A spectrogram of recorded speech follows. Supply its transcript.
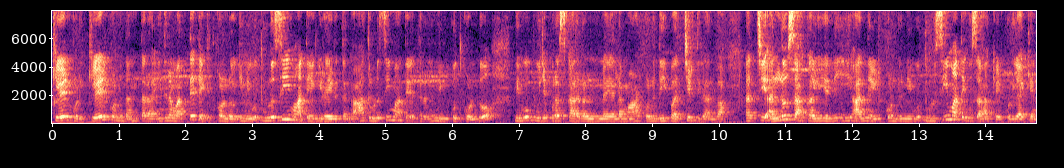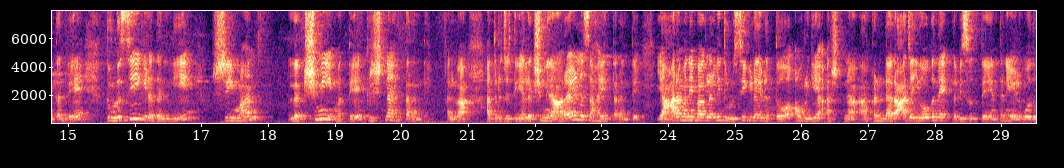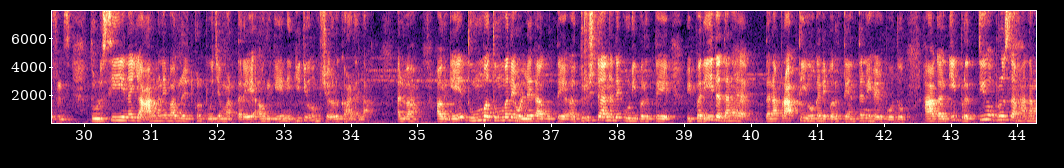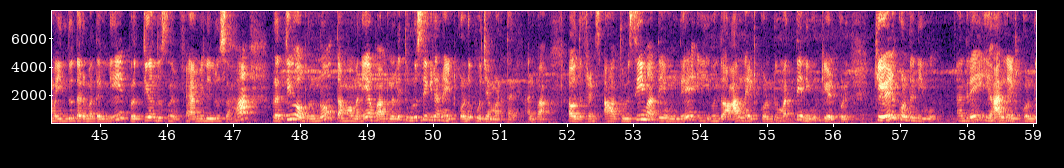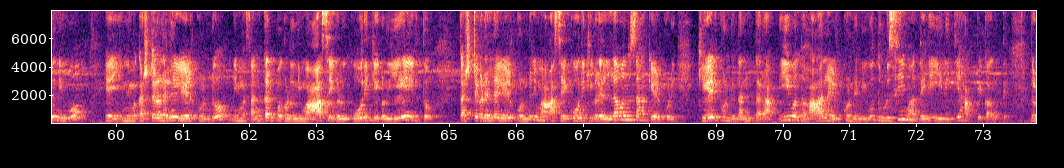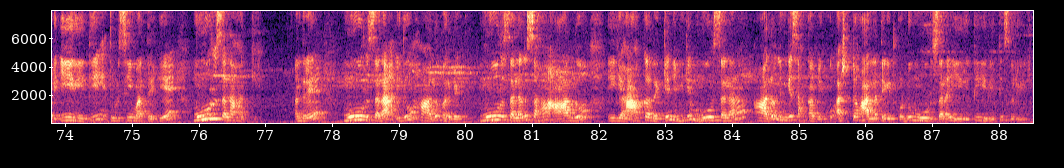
ಕೇಳ್ಕೊಳ್ಳಿ, ಕೇಳ್ಕೊಂಡು ನಂತರ ಇದನ್ನು ಮತ್ತೆ ತೆಗೆದುಕೊಂಡೋಗಿ ನೀವು ತುಳಸಿ ಮಾತೆಯ ಗಿಡ ಇರುತ್ತಲ್ಲ ಆ ತುಳಸಿ ಮಾತೆ ಹತ್ರನೂ ನೀವು ಕೂತ್ಕೊಂಡು ನೀವು ಪೂಜೆ ಪುರಸ್ಕಾರಗಳನ್ನ ಎಲ್ಲ ಮಾಡಿಕೊಂಡು ದೀಪ ಹಚ್ಚಿರ್ತೀರ ಅಲ್ವಾ? ಹಚ್ಚಿ ಅಲ್ಲೂ ಸಹ ಕೈಯಲ್ಲಿ ಈ ಹಾಲನ್ನ ಇಟ್ಕೊಂಡು ನೀವು ತುಳಸಿ ಮಾತೆಗೂ ಸಹ ಕೇಳ್ಕೊಳ್ಳಿ. ಯಾಕೆ ಅಂತಂದರೆ ತುಳಸಿ ಗಿಡದಲ್ಲಿ ಶ್ರೀಮಾನ್ ಲಕ್ಷ್ಮಿ ಮತ್ತು ಕೃಷ್ಣ ಇರ್ತಾರಂತೆ. ಅಲ್ವಾ? ಅದ್ರ ಜೊತೆಗೆ ಲಕ್ಷ್ಮೀನಾರಾಯಣ ಸಹ ಇರ್ತಾರಂತೆ. ಯಾರ ಮನೆ ಬಾಗಿಲಲ್ಲಿ ತುಳಸಿ ಗಿಡ ಇರುತ್ತೋ ಅವರಿಗೆ ಅಷ್ಟ ಅಖಂಡ ರಾಜಯೋಗನೇ ಲಭಿಸುತ್ತೆ ಅಂತಲೇ ಹೇಳ್ಬೋದು ಫ್ರೆಂಡ್ಸ್ ತುಳಸಿನ ಯಾರ ಮನೆ ಬಾಗಿಲು ಇಟ್ಕೊಂಡು ಪೂಜೆ ಮಾಡ್ತಾರೆ, ಅವ್ರಿಗೆ ನೆಗೆಟಿವ್ ಅಂಶಗಳು ಕಾಡಲ್ಲ. ಅಲ್ವಾ? ಅವ್ರಿಗೆ ತುಂಬ ತುಂಬಾ ಒಳ್ಳೆಯದಾಗುತ್ತೆ ಅದೃಷ್ಟ ಅನ್ನೋದೇ ಕೂಡಿ ಬರುತ್ತೆ, ವಿಪರೀತ ಧನ ಧನ ಪ್ರಾಪ್ತಿ ಯೋಗನೆ ಬರುತ್ತೆ ಅಂತಲೇ ಹೇಳ್ಬೋದು. ಹಾಗಾಗಿ ಪ್ರತಿಯೊಬ್ಬರೂ ಸಹ ನಮ್ಮ ಹಿಂದೂ ಧರ್ಮದಲ್ಲಿ ಪ್ರತಿಯೊಂದು ಫ್ಯಾಮಿಲಿಲೂ ಸಹ ಪ್ರತಿಯೊಬ್ಬರೂ ತಮ್ಮ ಮನೆಯ ಬಾಗಿಲಲ್ಲಿ ತುಳಸಿ ಗಿಡನ ಇಟ್ಕೊಂಡು ಪೂಜೆ ಮಾಡ್ತಾರೆ, ಅಲ್ವಾ? ಹೌದು ಫ್ರೆಂಡ್ಸ್ ಆ ತುಳಸಿ ಮಾತೆಯ ಮುಂದೆ ಈ ಒಂದು ಹಾಲನ್ನ ಇಟ್ಕೊಂಡು ಮತ್ತೆ ನೀವು ಕೇಳ್ಕೊಳ್ಳಿ. ಕೇಳಿಕೊಂಡು ನೀವು, ಅಂದರೆ ಈ ಹಾಲನ್ನ ಇಟ್ಕೊಂಡು ನೀವು ನಿಮ್ಮ ಕಷ್ಟಗಳನ್ನೆಲ್ಲ ಹೇಳ್ಕೊಂಡು, ನಿಮ್ಮ ಸಂಕಲ್ಪಗಳು, ನಿಮ್ಮ ಆಸೆಗಳು, ಕೋರಿಕೆಗಳು ಏನಿರ್ತೋ ಕಷ್ಟಗಳೆಲ್ಲ ಹೇಳ್ಕೊಂಡು, ನಿಮ್ಮ ಆಸೆ, ಕೋರಿಕೆಗಳೆಲ್ಲವನ್ನು ಸಹ ಕೇಳ್ಕೊಳ್ಳಿ. ಕೇಳಿಕೊಂಡು ನಂತರ ಈ ಒಂದು ಹಾಲನ್ನ ಇಟ್ಕೊಂಡು ನೀವು ತುಳಸಿ ಮಾತೆಗೆ ಈ ರೀತಿ ಹಾಕಬೇಕಾಗುತ್ತೆ. ನೋಡಿ, ಈ ರೀತಿ ತುಳಸಿ ಮಾತೆಗೆ ಮೂರು ಸಲ ಹಾಕಿ. ಅಂದರೆ ಮೂರು ಸಲ ಇದು ಹಾಲು ಬರಬೇಕು. ಮೂರು ಸಲನೂ ಸಹ ಹಾಲು ಹೀಗೆ ಹಾಕೋದಕ್ಕೆ ನಿಮಗೆ ಮೂರು ಸಲ ಹಾಲು ನಿಮಗೆ ಸಾಕಬೇಕು. ಅಷ್ಟು ಹಾಲನ್ನ ತೆಗೆದುಕೊಂಡು ಮೂರು ಸಲ ಈ ರೀತಿ ಈ ರೀತಿ ಸುರಿಯಿರಿ.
